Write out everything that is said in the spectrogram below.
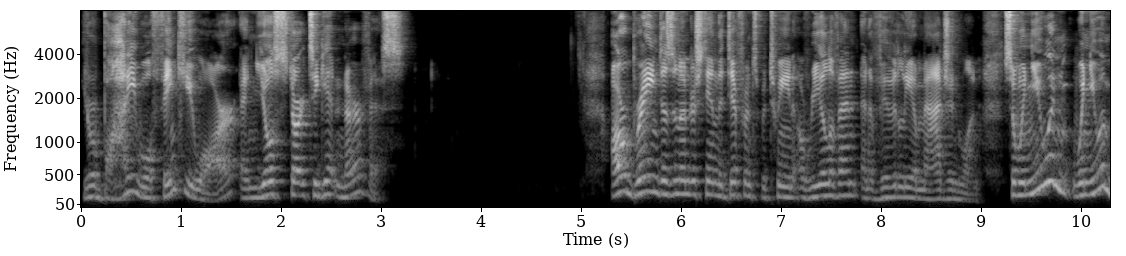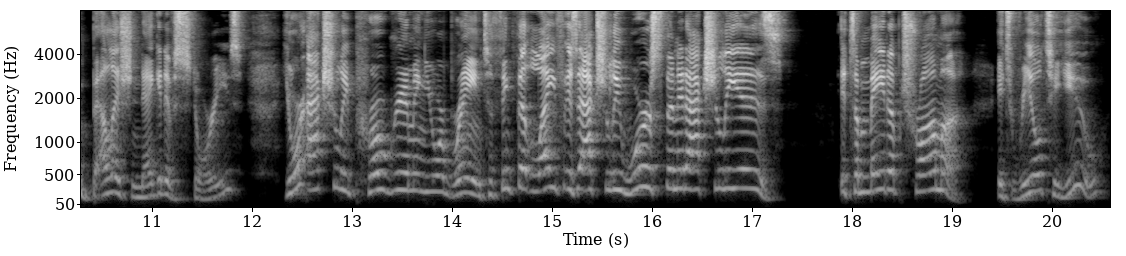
your body will think you are and you'll start to get nervous. Our brain doesn't understand the difference between a real event and a vividly imagined one. So when you when you embellish negative stories, you're actually programming your brain to think that life is actually worse than it actually is. It's a made up trauma. It's real to you,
